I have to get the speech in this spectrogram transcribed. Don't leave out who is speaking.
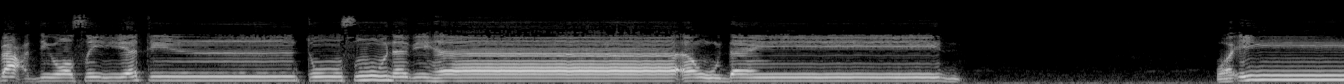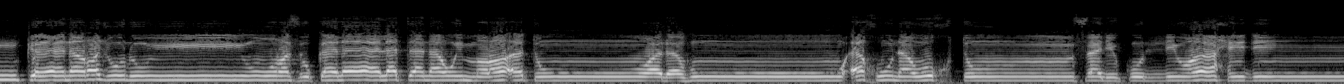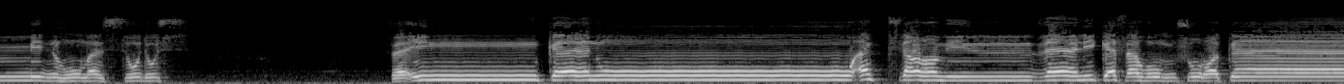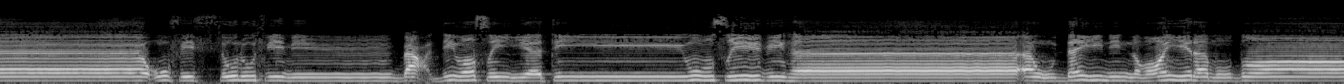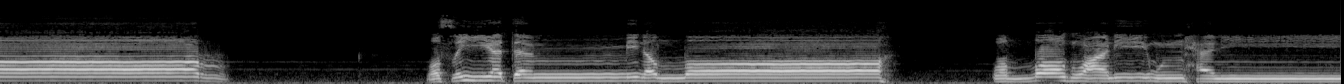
Speaker 1: بعد وصية توصون بها أو دين. وإن كان رجل يورث كلالة أو امرأة وله أخ أو فلكل واحد منهما السدس. فإن كانوا أكثر من ذلك فهم شركاء في الثلث من بعد وصية يوصي بها أو دين غير مضار وصية من الله. والله عليم حليم.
